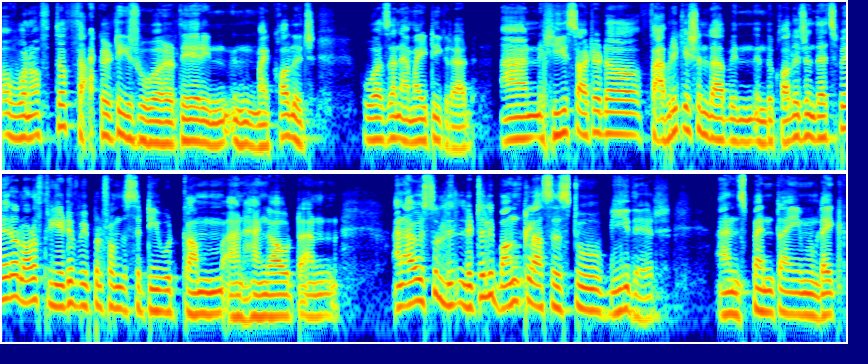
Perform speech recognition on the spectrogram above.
uh, one of the faculties who were there in, in my college who was an mit grad. And he started a fabrication lab in, in the college and that's where a lot of creative people from the city would come and hang out. And and i used to li- literally bunk classes to be there and spend time like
